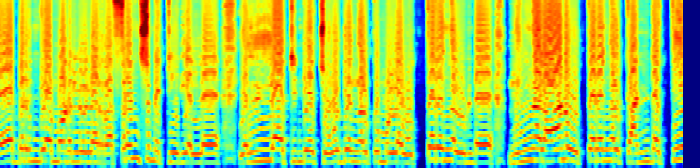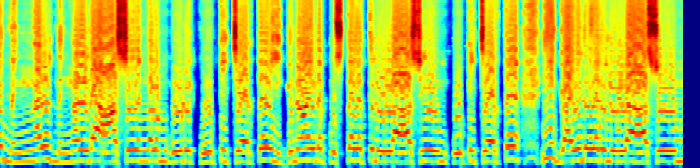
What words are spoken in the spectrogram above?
ലേബർ ഇന്ത്യ മോഡലിലുള്ള റെഫറൻസ് മെറ്റീരിയലിലെ എല്ലാറ്റിന്റെ ചോദ്യങ്ങൾക്കുമുള്ള ഉത്തരങ്ങളുണ്ട്. നിങ്ങളാണ് ഉത്തരങ്ങൾ കണ്ടെത്തി നിങ്ങൾ നിങ്ങളുടെ ആശയങ്ങളും കൂടി കൂട്ടിച്ചേർത്ത് ഇഗ്നോയുടെ പുസ്തകത്തിലുള്ള ആശയവും കൂട്ടിച്ചേർത്ത് ഈ ഗൈഡുകളിലുള്ള ആശയവും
